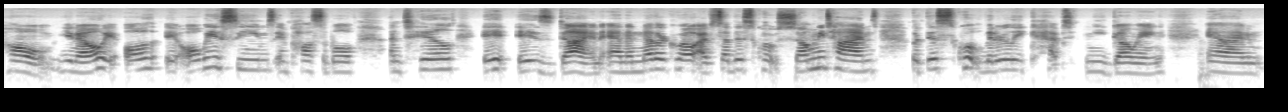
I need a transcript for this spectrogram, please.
home you know? It all it always seems impossible until it is done. And another quote i've said this quote so many times but this quote literally kept me going. And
